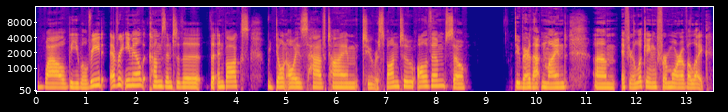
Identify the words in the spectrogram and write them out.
while we will read every email that comes into the the inbox, we don't always have time to respond to all of them. So do bear that in mind. Um, if you're looking for more of a like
